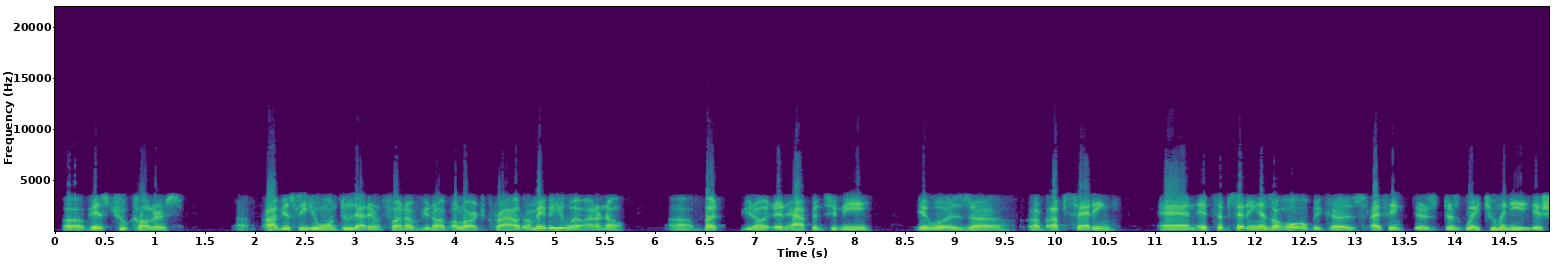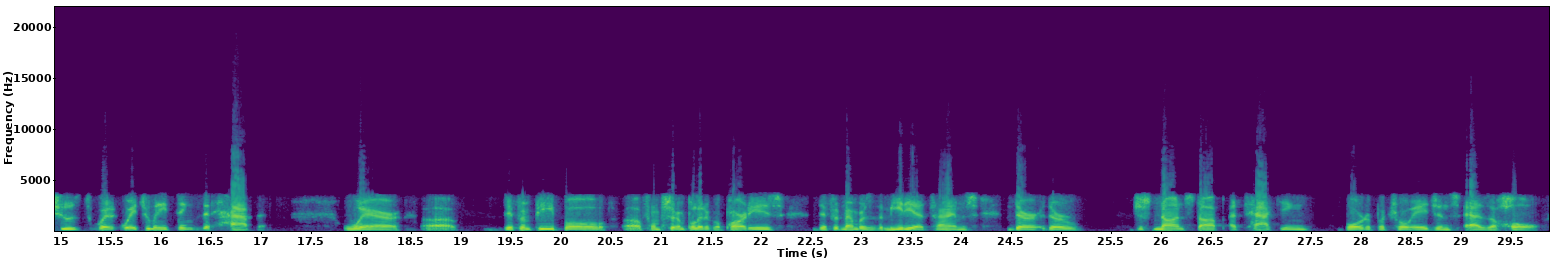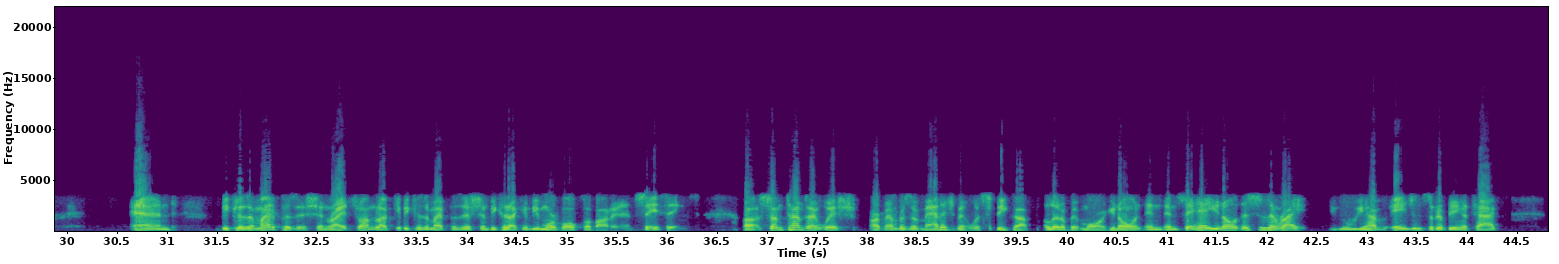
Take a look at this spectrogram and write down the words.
uh, his true colors uh, obviously, he won't do that in front of you know a large crowd, or maybe he will. I don't know. Uh, but you know, it, it happened to me. It was uh, upsetting, and it's upsetting as a whole because I think there's there's way too many issues, way, way too many things that happen where uh, different people uh, from certain political parties, different members of the media at times, they're they're just nonstop attacking border patrol agents as a whole, and because of my position, right? So I'm lucky because of my position because I can be more vocal about it and say things. Uh, sometimes I wish our members of management would speak up a little bit more, you know, and, and, and say, hey, you know, this isn't right. We have agents that are being attacked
